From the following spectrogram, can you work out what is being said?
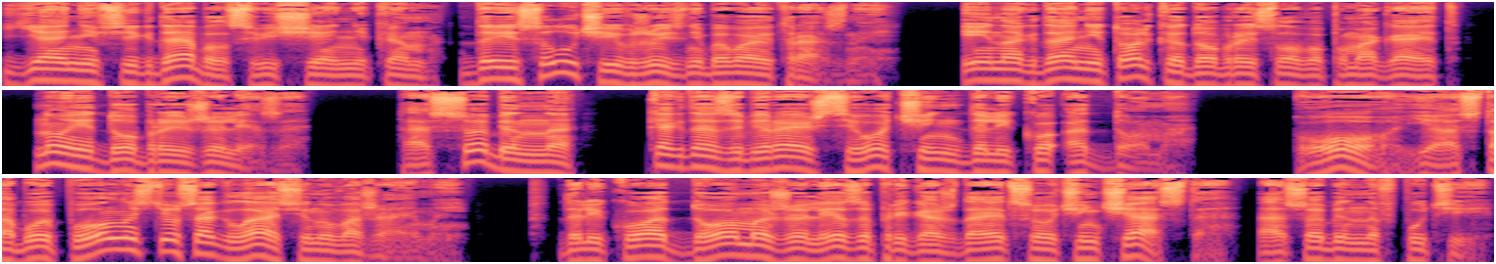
Я не всегда был священником, да и случаи в жизни бывают разные. Иногда не только доброе слово помогает, но и доброе железо. Особенно, когда забираешься очень далеко от дома. «О, я с тобой полностью согласен, уважаемый. Далеко от дома железо пригождается очень часто, особенно в пути.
